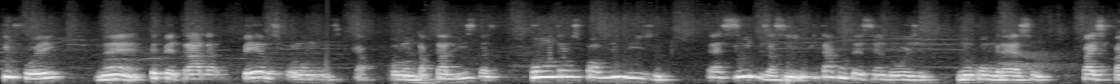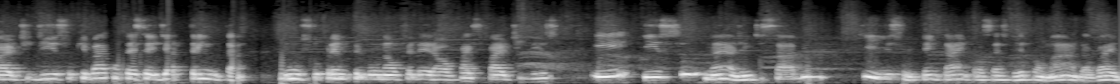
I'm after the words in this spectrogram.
que foi né, perpetrada pelos colonos capitalistas contra os povos indígenas. É simples assim. O que está acontecendo hoje no Congresso faz parte disso. O que vai acontecer dia 30 no Supremo Tribunal Federal faz parte disso. E isso, né, a gente sabe que isso, quem está em processo de retomada, vai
